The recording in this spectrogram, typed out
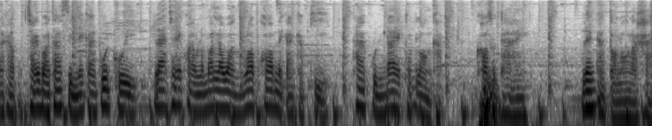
นะครับใช้วาทศิลป์ในการพูดคุย และใช้ความระมัดระวังรอบคอบในการขับขี่ ถ้าคุณได้ทดลองขับ ข้อสุดท้าย เรื่องการต่อรองราคา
